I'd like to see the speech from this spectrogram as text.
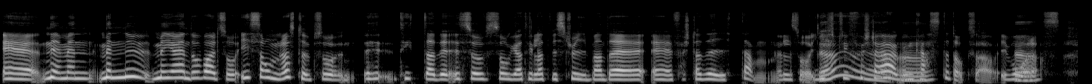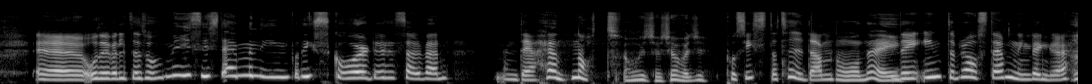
Eh, nej men, men nu, men jag har ändå varit så, i somras typ så eh, tittade, så såg jag till att vi streamade eh, första dejten eller så, gick till Ja, första ja, ögonkastet också i våras. Eh, och det var lite så mysig stämning på Discord-servern. Men det har hänt något Oj, oj, oj. på sista tiden. Åh nej. Det är inte bra stämning längre.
